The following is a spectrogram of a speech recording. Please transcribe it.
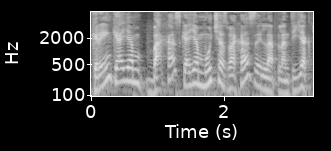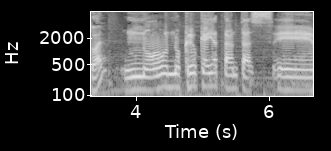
¿creen que haya bajas, que haya muchas bajas en la plantilla actual? No, no creo que haya tantas. Eh,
